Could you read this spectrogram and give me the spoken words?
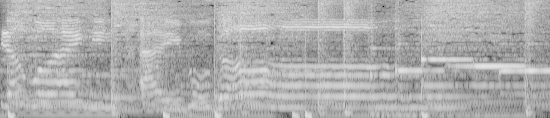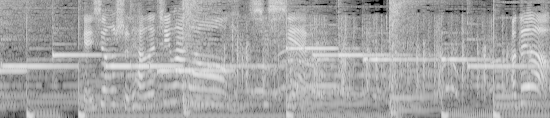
让我爱你爱不够。感谢我薯条的金话筒，谢谢。哦，对了，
